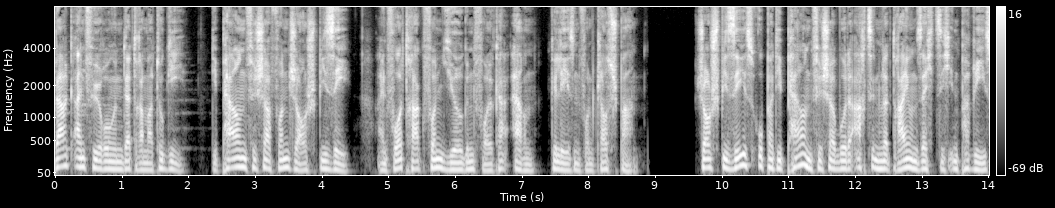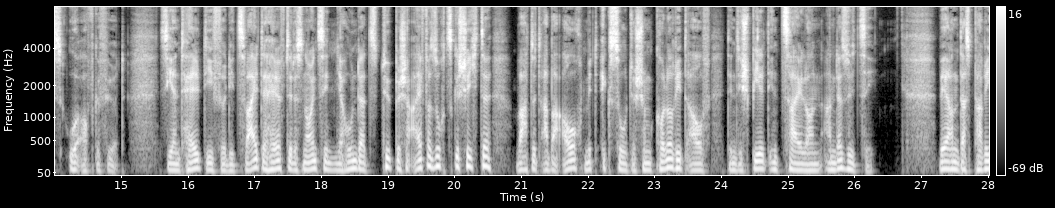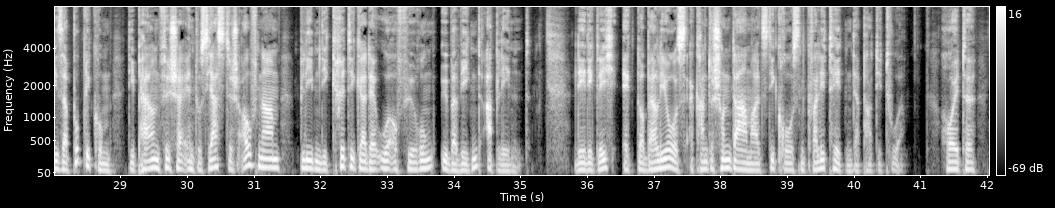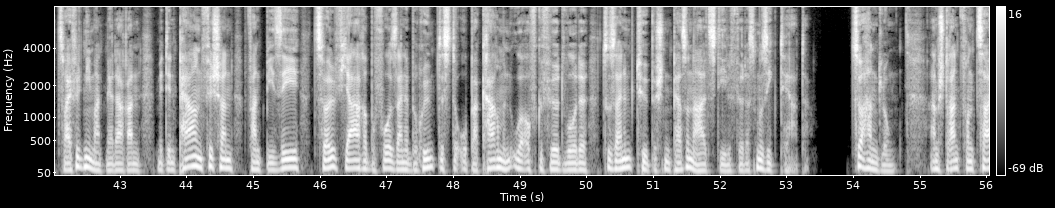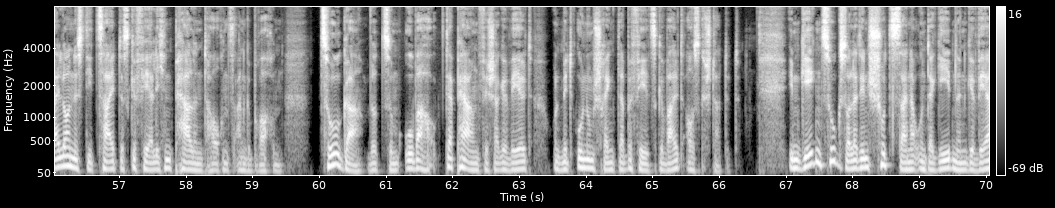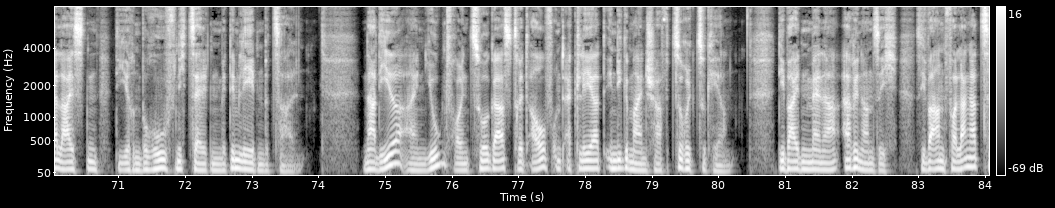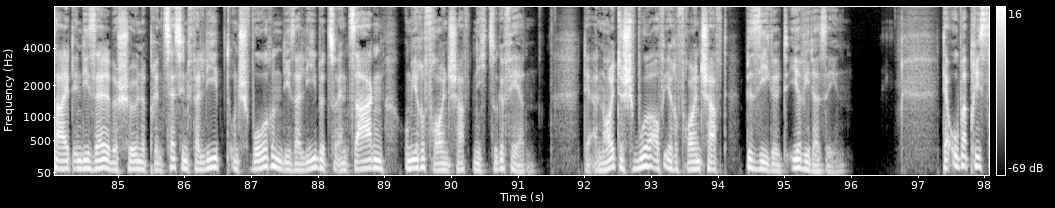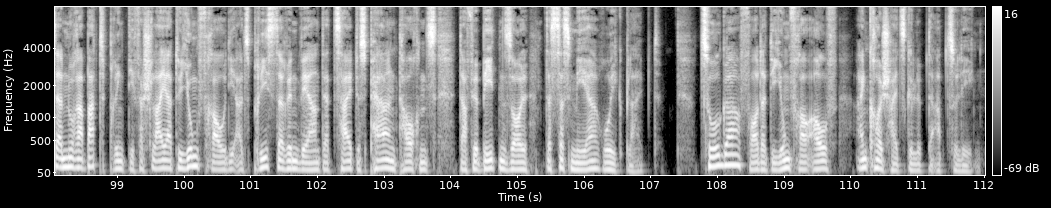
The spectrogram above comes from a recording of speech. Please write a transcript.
Werkeinführungen der Dramaturgie. Die Perlenfischer von Georges Bizet. Ein Vortrag von Jürgen Volker Ern, gelesen von Klaus Spahn. Georges Bizets Oper Die Perlenfischer wurde 1863 in Paris uraufgeführt. Sie enthält die für die zweite Hälfte des 19. Jahrhunderts typische Eifersuchtsgeschichte, wartet aber auch mit exotischem Kolorit auf, denn sie spielt in Ceylon an der Südsee. Während das Pariser Publikum die Perlenfischer enthusiastisch aufnahm, blieben die Kritiker der Uraufführung überwiegend ablehnend. Lediglich Hector Berlioz erkannte schon damals die großen Qualitäten der Partitur. Heute zweifelt niemand mehr daran, mit den Perlenfischern fand Bizet zwölf Jahre bevor seine berühmteste Oper Carmen uraufgeführt wurde, zu seinem typischen Personalstil für das Musiktheater. Zur Handlung. Am Strand von Ceylon ist die Zeit des gefährlichen Perlentauchens angebrochen. Zoga wird zum Oberhaupt der Perlenfischer gewählt und mit unumschränkter Befehlsgewalt ausgestattet. Im Gegenzug soll er den Schutz seiner Untergebenen gewährleisten, die ihren Beruf nicht selten mit dem Leben bezahlen. Nadir, ein Jugendfreund Zurgas, tritt auf und erklärt, in die Gemeinschaft zurückzukehren. Die beiden Männer erinnern sich, sie waren vor langer Zeit in dieselbe schöne Prinzessin verliebt und schworen dieser Liebe zu entsagen, um ihre Freundschaft nicht zu gefährden. Der erneute Schwur auf ihre Freundschaft besiegelt ihr Wiedersehen. Der Oberpriester Nurabat bringt die verschleierte Jungfrau, die als Priesterin während der Zeit des Perlentauchens dafür beten soll, dass das Meer ruhig bleibt. Zurga fordert die Jungfrau auf, ein Keuschheitsgelübde abzulegen.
